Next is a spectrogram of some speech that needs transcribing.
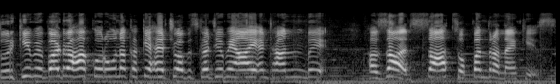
तुर्की में बढ़ रहा कोरोना का कहर 24 घंटे में आए अंठानबे हज़ार सात सौ पंद्रह नए केस।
